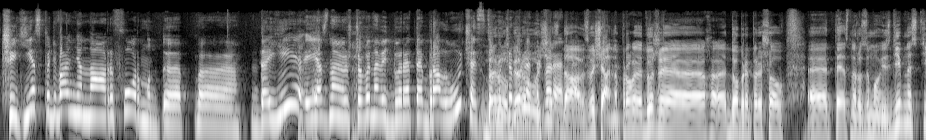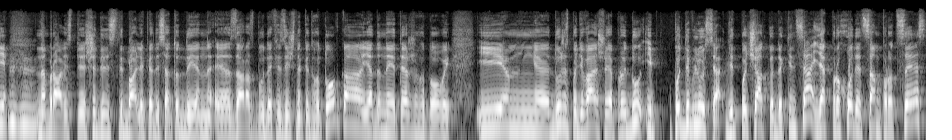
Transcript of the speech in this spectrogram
чи є сподівання на реформу е, е, ДАІ? Я знаю, що ви навіть берете брали участь. тому, Беру, чи беру берете? участь, Берете. да, звичайно. Про дуже е, добре перейшов е, тест на розумові здібності. Набрав із 60 балів 51. Е, зараз буде фізична підготовка. Я до неї теж готовий. І дуже сподіваюся, що я пройду і подивлюся від початку до кінця, як проходить сам процес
